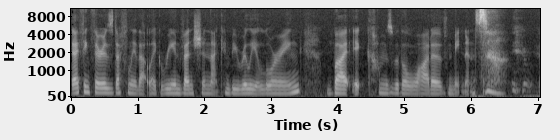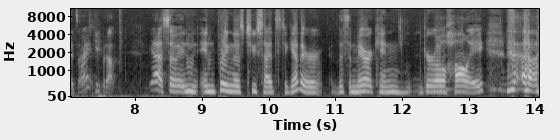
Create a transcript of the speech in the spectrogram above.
I think there is definitely that like reinvention that can be really alluring, but it comes with a lot of maintenance. it's hard right. to keep it up. Yeah, so in, in putting those two sides together, this American girl, Holly, uh,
